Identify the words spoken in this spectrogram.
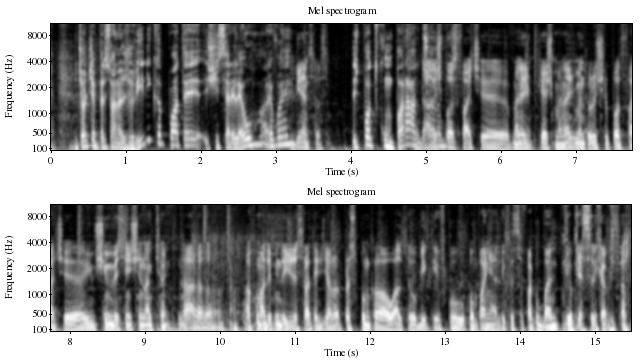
Deci orice persoană juridică poate, și SRL-ul are voie? Bineînțeles. Deci pot cumpăra da, acțiuni. Da, și pot face manage, cash managementul și îl pot face și investind și în acțiuni. Dar uh, acum depinde și de strategia lor. Presupun că au alte obiectiv cu compania decât să facă bani pe o piață de capital.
